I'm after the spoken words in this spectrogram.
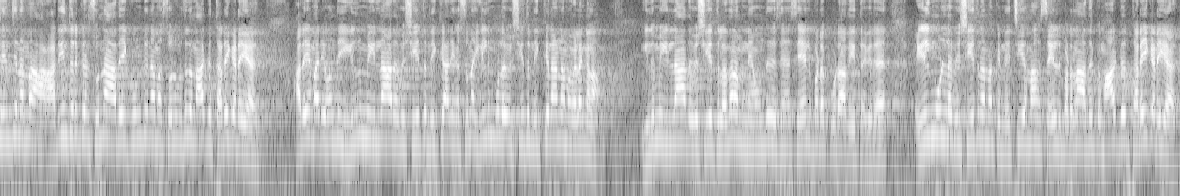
செஞ்சு நம்ம அறிந்திருக்குன்னு சொன்னால் அதை கொண்டு நம்ம சொல்வதில் நமக்கு தடை கிடையாது. அதே மாதிரி வந்து இல்மு இல்லாத விஷயத்தை நிற்காதீங்கன்னு சொன்னால் இல்முள்ள விஷயத்தை நிற்கலாம்னு நம்ம விளங்கலாம். இழுமை இல்லாத விஷயத்தில் தான் நம்ம வந்து செயல்படக்கூடாதே தவிர இல்முள்ள விஷயத்தில் நமக்கு நிச்சயமாக செயல்படலாம். அதுக்கு மார்க்கு தடை கிடையாது.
